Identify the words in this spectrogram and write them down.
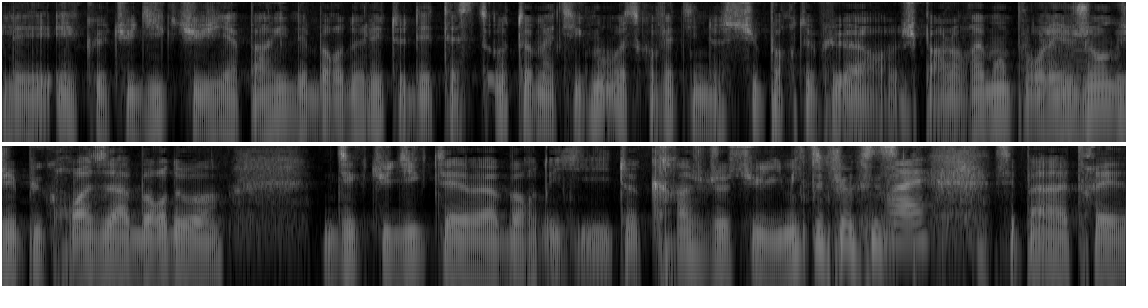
les, et que tu dis que tu vis à Paris, les Bordelais te détestent automatiquement parce qu'en fait ils ne supportent plus. Alors je parle vraiment pour les gens que j'ai pu croiser à Bordeaux. Hein. Dès que tu dis que t'es à Bordeaux, ils te crachent dessus limite. Ouais. c'est pas très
